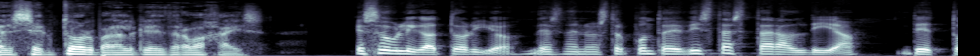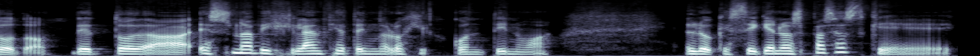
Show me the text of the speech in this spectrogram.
el sector para el que trabajáis es obligatorio, desde nuestro punto de vista, estar al día de todo, de toda. Es una vigilancia tecnológica continua. Lo que sí que nos pasa es que,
